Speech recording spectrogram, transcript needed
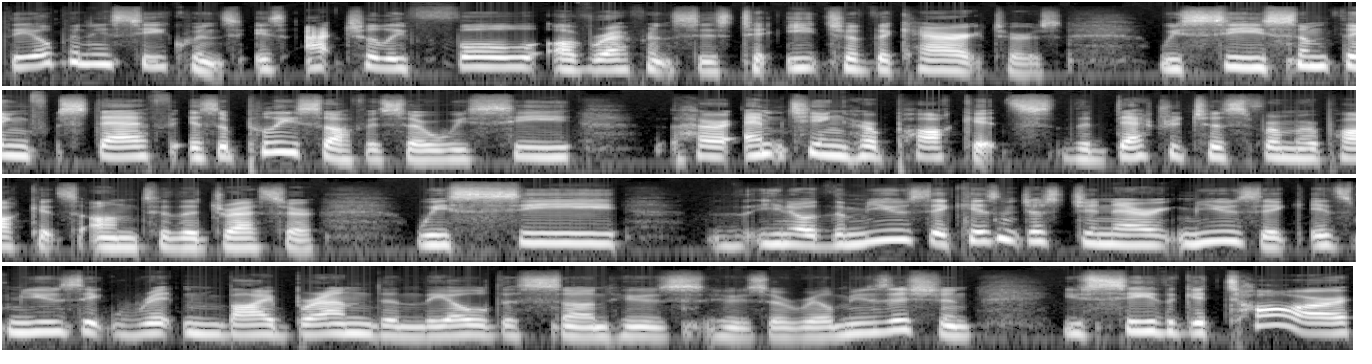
the opening sequence is actually full of references to each of the characters. We see something, Steph is a police officer. We see her emptying her pockets, the detritus from her pockets onto the dresser. We see, you know, the music isn't just generic music, it's music written by Brandon, the oldest son, who's, who's a real musician. You see, the guitar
